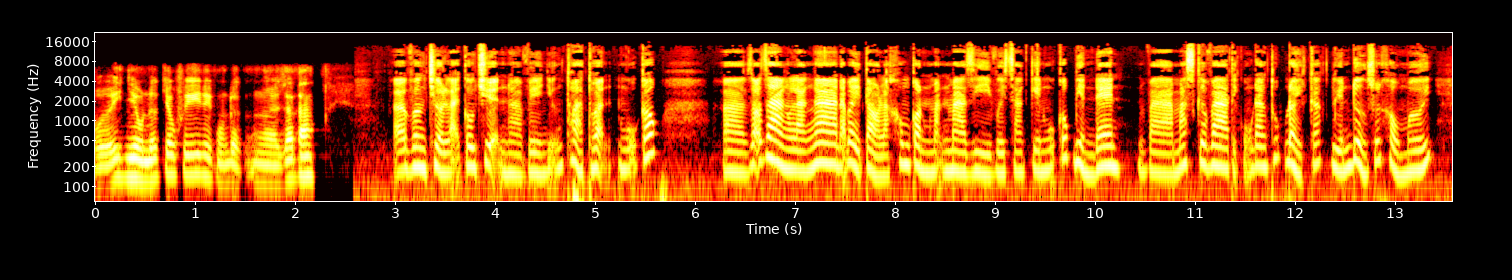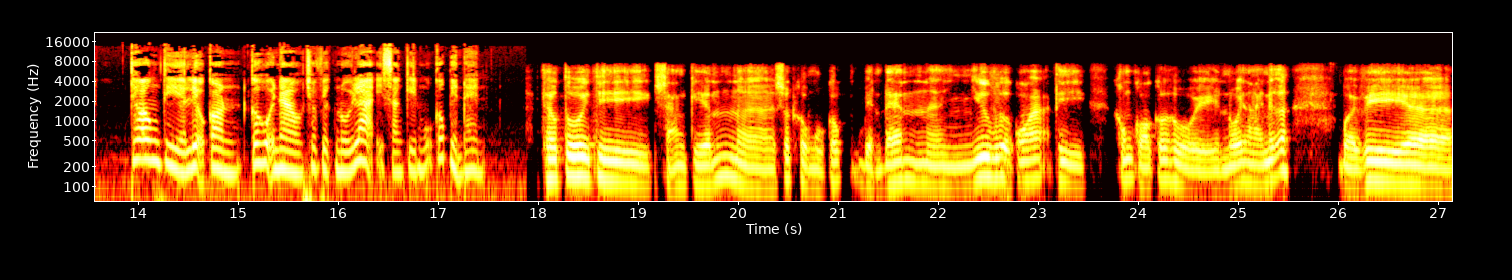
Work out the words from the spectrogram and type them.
với nhiều nước châu Phi thì cũng được uh, gia tăng. À, vâng, trở lại câu chuyện à, về những thỏa thuận ngũ cốc. À, rõ ràng là Nga đã bày tỏ là không còn mặn mà gì với sáng kiến ngũ cốc biển đen và Moscow thì cũng đang thúc đẩy các tuyến đường xuất khẩu mới. Theo ông thì liệu còn cơ hội nào cho việc nối lại sáng kiến ngũ cốc biển đen? Theo tôi thì sáng kiến ờ, xuất khẩu ngũ cốc biển đen ờ, như vừa qua thì không có cơ hội nối lại nữa. Bởi vì ờ,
